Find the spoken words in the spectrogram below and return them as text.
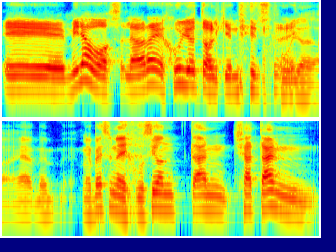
Eh, mirá vos, la verdad que Julio Tolkien dice. Julio, eh, me, me parece una discusión tan, ya tan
